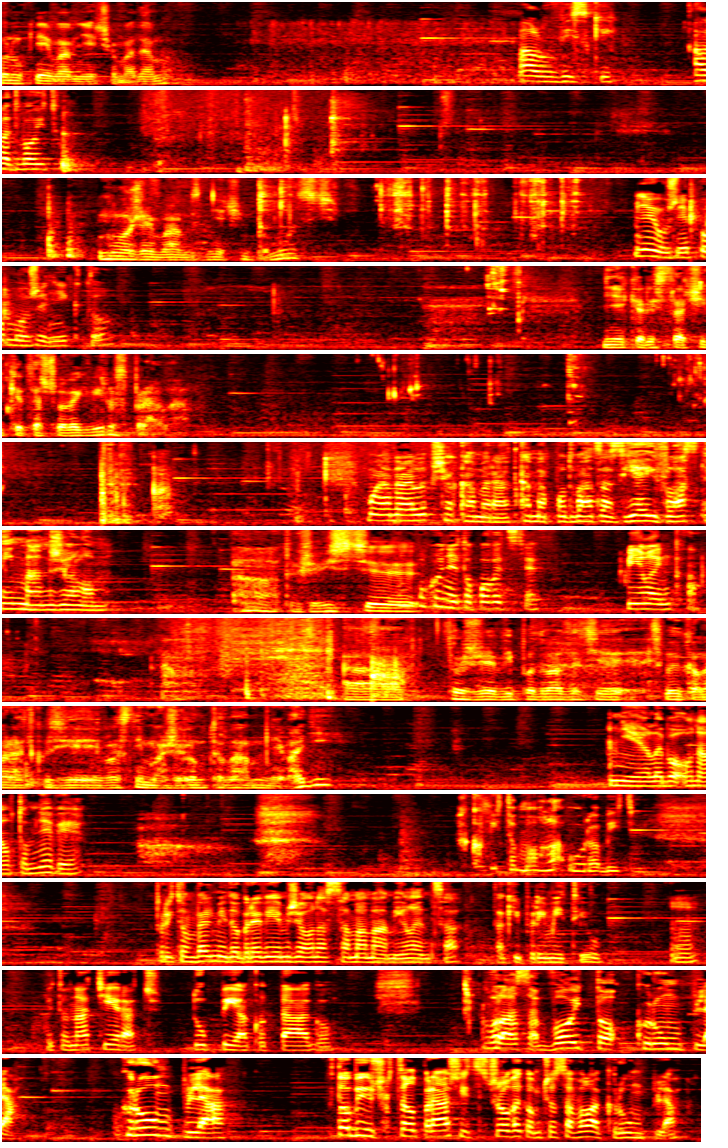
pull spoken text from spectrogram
Ponúknem vám niečo, madam. Malú whisky, ale dvojitú. Môžem vám s niečím pomôcť? Mne už nepomôže nikto. Niekedy stačí, keď sa človek vyrozpráva. Moja najlepšia kamarátka ma podvádza s jej vlastným manželom. Á, takže vy ste... Pokojne to povedzte. Milenka. A to, že vy podvádzate svoju kamarátku s jej vlastným manželom, to vám nevadí? Nie, lebo ona o tom nevie. Ako by to mohla urobiť? Pritom veľmi dobre viem, že ona sama má milenca. Taký primitív. Hm? Je to natierač. Tupý ako tágo. Volá sa Vojto Krumpľa. Krumpľa. Kto by už chcel prášiť s človekom, čo sa volá Krumpľa?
